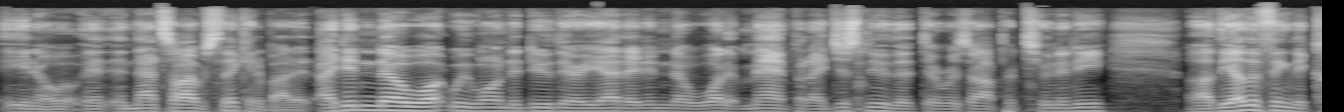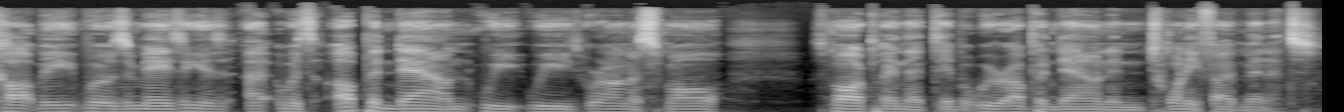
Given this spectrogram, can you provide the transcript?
you know, and, and, that's how I was thinking about it. I didn't know what we wanted to do there yet. I didn't know what it meant, but I just knew that there was opportunity. Uh, the other thing that caught me, what was amazing, is uh, it was up and down. We we were on a small, smaller plane that day, but we were up and down in 25 minutes.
